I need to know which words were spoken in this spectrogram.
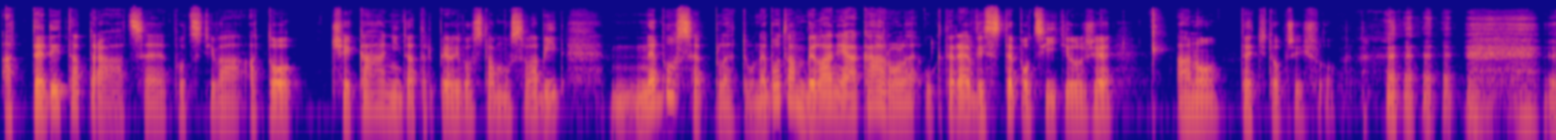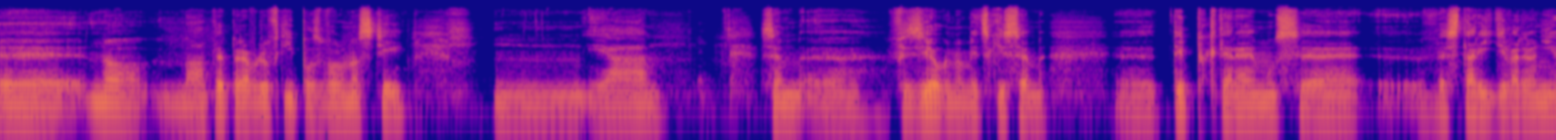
a tedy ta práce poctivá a to čekání, ta trpělivost tam musela být, nebo se pletu, nebo tam byla nějaká role, u které vy jste pocítil, že ano, teď to přišlo. Eh, no, máte pravdu v té pozvolnosti. Mm, já jsem eh, fyziognomicky jsem typ, kterému se ve starý divadelní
